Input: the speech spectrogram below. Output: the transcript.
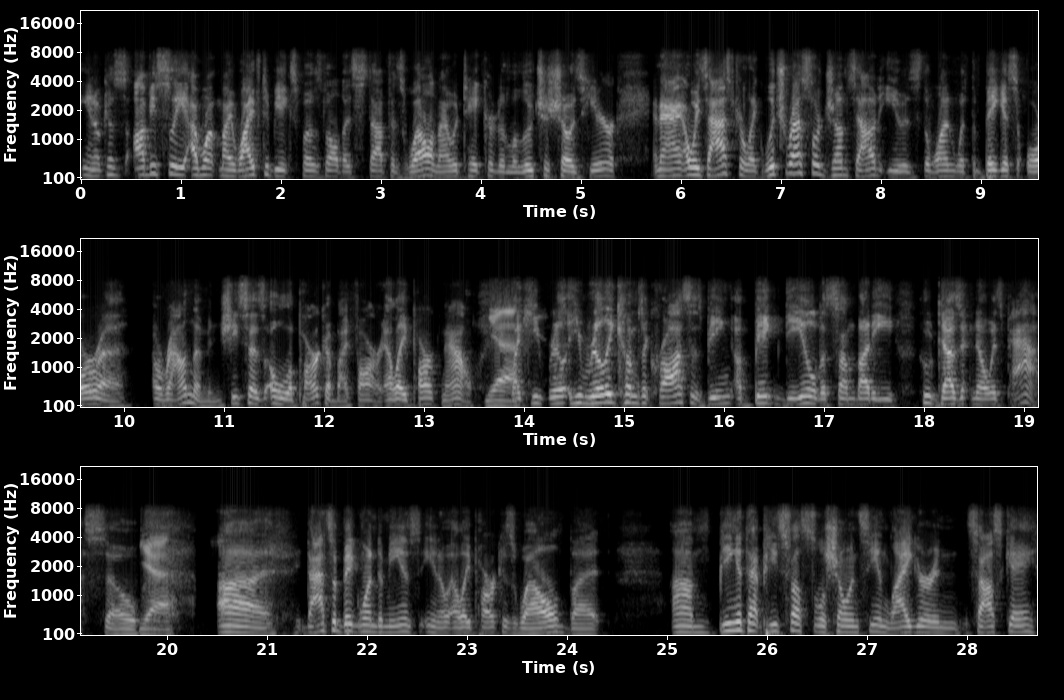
you know, because obviously I want my wife to be exposed to all this stuff as well, and I would take her to the lucha shows here, and I always ask her like, which wrestler jumps out at you as the one with the biggest aura around them, and she says, "Oh, La Parka by far, L.A. Park now." Yeah. Like he really he really comes across as being a big deal to somebody who doesn't know his past. So yeah. uh that's a big one to me is you know LA Park as well. But um being at that Peace Festival show and seeing Liger and Sasuke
